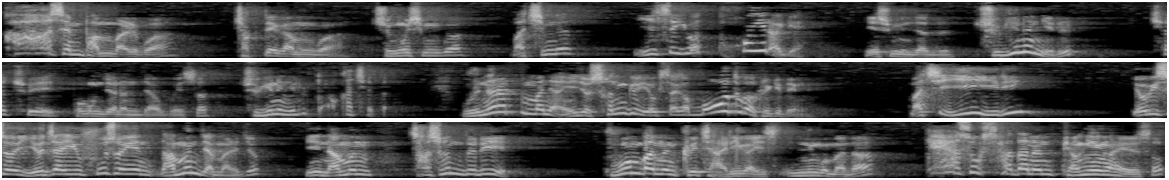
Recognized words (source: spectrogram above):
거센 반발과 적대감과 증오심과 마침내 1세기와 통일하게 예수 민자들을 죽이는 일을 최초의 복음 전하는 자고 해서 죽이는 일을 똑같이 했다. 우리나라뿐만이 아니죠. 선교 역사가 모두가 그렇게 된 거예요. 마치 이 일이 여기서 여자의 후손에 남은 자 말이죠. 이 남은 자손들이 구원받는 그 자리가 있, 는 곳마다 계속 사단은 병행하여서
